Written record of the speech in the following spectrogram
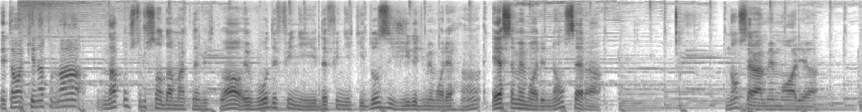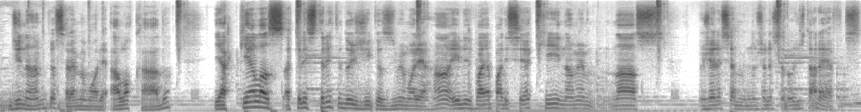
então aqui na, na, na construção da máquina virtual eu vou definir, definir aqui 12 GB de memória RAM. Essa memória não será não será memória dinâmica, será memória alocada. E aquelas, aqueles 32 GB de memória RAM, ele vai aparecer aqui na, nas, no, gerenciamento, no gerenciador de tarefas.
